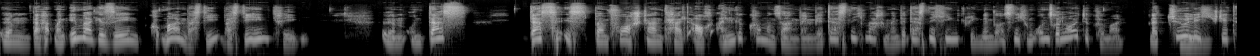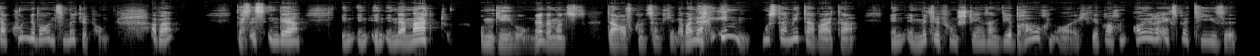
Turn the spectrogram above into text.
ähm, dann hat man immer gesehen, guck mal an, was die, was die hinkriegen. Ähm, und das das ist beim Vorstand halt auch angekommen und sagen, wenn wir das nicht machen, wenn wir das nicht hinkriegen, wenn wir uns nicht um unsere Leute kümmern, natürlich mhm. steht der Kunde bei uns im Mittelpunkt. Aber das ist in der, in, in, in der Markt, Umgebung, ne, wenn wir uns darauf konzentrieren. Aber nach innen muss der Mitarbeiter in, im Mittelpunkt stehen und sagen, wir brauchen euch, wir brauchen eure Expertise,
